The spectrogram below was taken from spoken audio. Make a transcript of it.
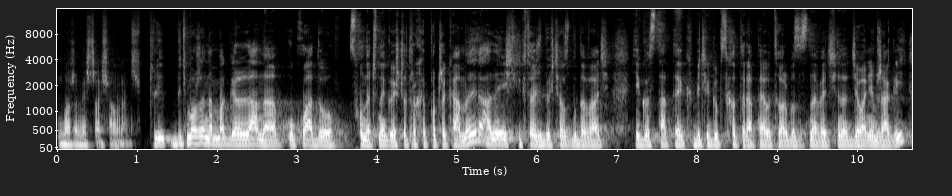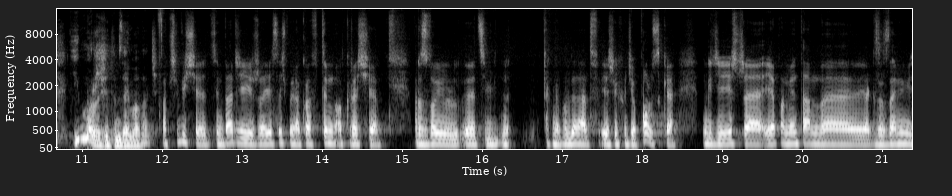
możemy jeszcze osiągnąć. Czyli być może na Magellana układu słonecznego jeszcze trochę poczekamy, ale jeśli ktoś by chciał zbudować jego statek, być jego psychoterapeutą albo zastanawiać się nad działaniem żagli, i może się tym zajmować. Oczywiście, tym bardziej, że jesteśmy akurat w tym okresie rozwoju e, cywilizacji tak naprawdę nawet jeżeli chodzi o Polskę, gdzie jeszcze, ja pamiętam, e, jak ze znajomymi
